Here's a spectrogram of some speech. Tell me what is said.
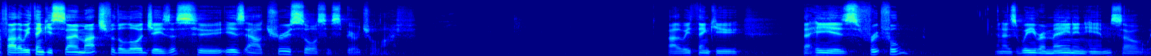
Our Father, we thank you so much for the Lord Jesus, who is our true source of spiritual life. Father, we thank you that He is fruitful, and as we remain in Him, so are we.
